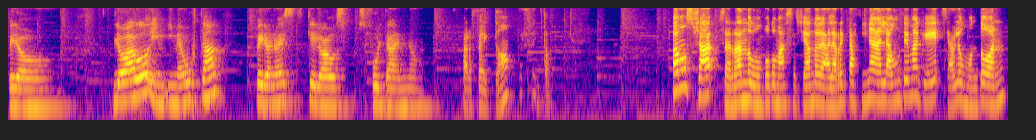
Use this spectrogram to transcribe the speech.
pero lo hago y, me gusta pero no es que lo hago full time, no. Perfecto, perfecto. Vamos ya cerrando como un poco más, llegando a la recta final, a un tema que se habla un montón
